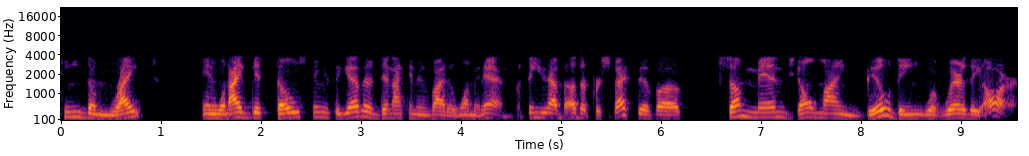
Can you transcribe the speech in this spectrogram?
kingdom right, and when I get those things together, then I can invite a woman in. But then you have the other perspective of some men don't mind building with where they are.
